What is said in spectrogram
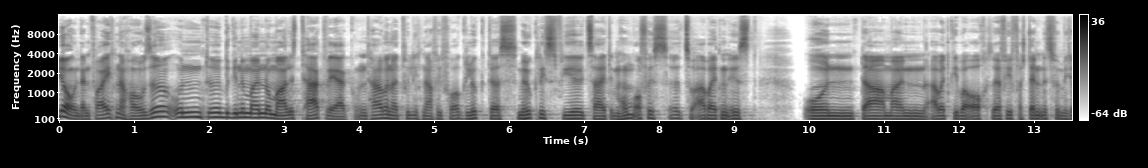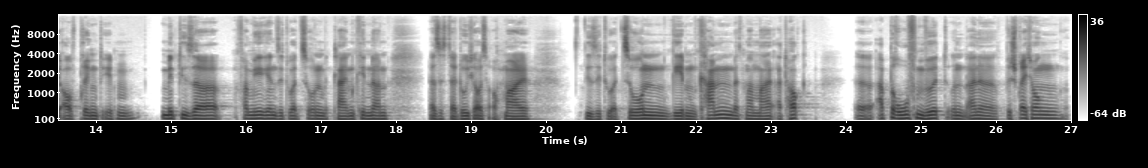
Ja, und dann fahre ich nach Hause und äh, beginne mein normales Tagwerk und habe natürlich nach wie vor Glück, dass möglichst viel Zeit im Homeoffice äh, zu arbeiten ist. Und da mein Arbeitgeber auch sehr viel Verständnis für mich aufbringt, eben mit dieser Familiensituation mit kleinen Kindern, dass es da durchaus auch mal die Situation geben kann, dass man mal ad hoc äh, abberufen wird und eine Besprechung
